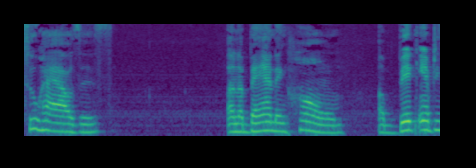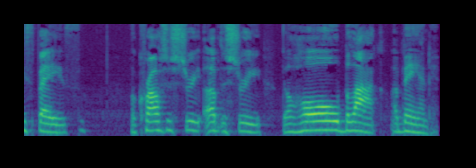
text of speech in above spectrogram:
two houses, an abandoned home, a big empty space, across the street, up the street, the whole block abandoned,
